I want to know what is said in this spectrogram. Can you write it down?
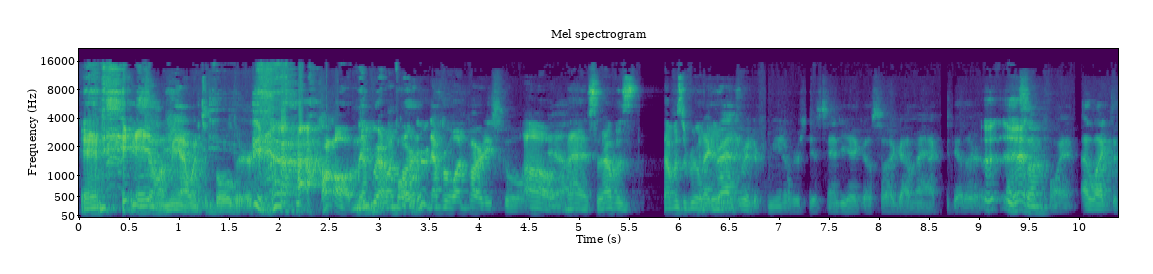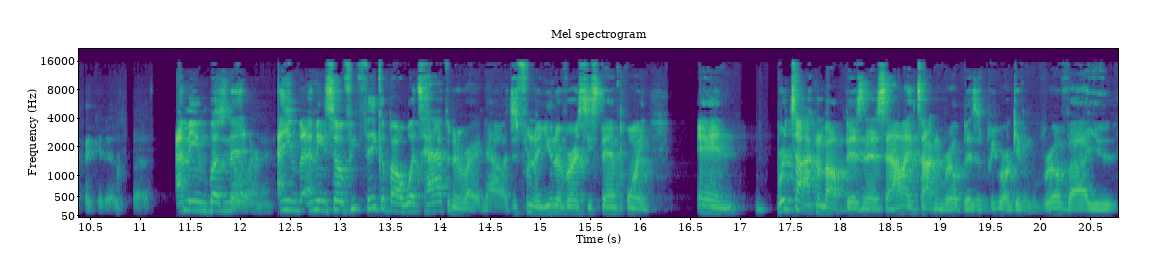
And, You're and telling me I went to Boulder. oh man, you number, one Boulder? number one party school. Oh Yeah. man, so that was that was a real. But I graduated from University of San Diego, so I got my act together Uh, at yeah. some point. I like to think it is, but I mean, but Still man, learning. I mean, I mean, so if you think about what's happening right now, just from the university standpoint, and we're talking about business, and I like talking real business. People are giving real value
